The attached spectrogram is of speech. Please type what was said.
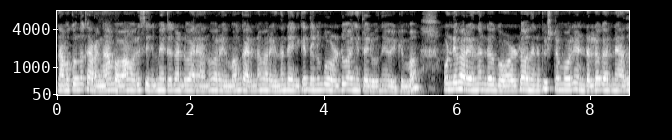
നമുക്കൊന്ന് കറങ്ങാൻ പോവാം. ഒരു സിനിമയൊക്കെ കണ്ടു വരാമെന്ന് പറയുമ്പോൾ കരുണ പറയുന്നുണ്ട് എനിക്ക് എന്തെങ്കിലും ഗോൾഡ് വാങ്ങി തരുമെന്ന് ചോദിക്കുമ്പോൾ ഉണ്ണി പറയുന്നുണ്ട് ഗോൾഡോ നിനക്ക് ഇഷ്ടം പോലെ ഉണ്ടല്ലോ കരുണ. അത്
